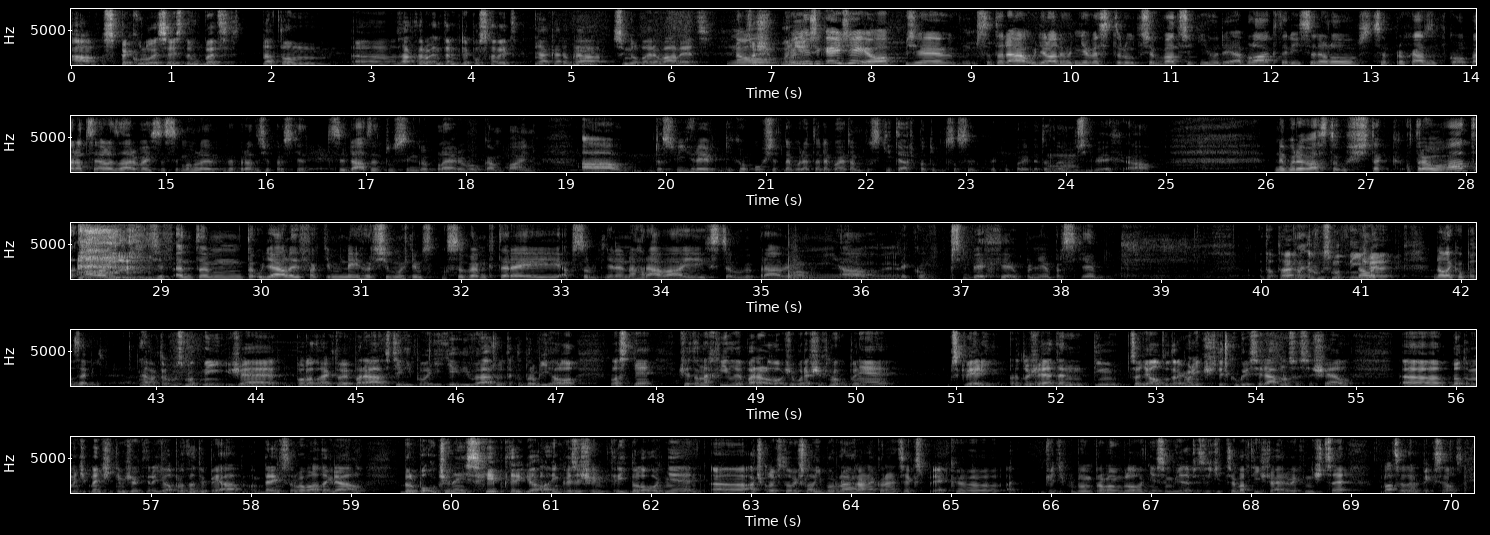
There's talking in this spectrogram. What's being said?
a spekuluje se, jestli vůbec na tom uh, základu Anthem jde postavit nějaká dobrá singleplayerová věc. No, Což oni- oni... říkají, že jo, že se to dá udělat hodně ve stylu třeba třetího Diabla, který se dalo sice procházet v kooperaci, ale zároveň jste si mohli vybrat, že prostě si dáte tu singleplayerovou kampaň a do své hry nikoho pouštět nebudete, nebo je tam pustíte až potom, co si jako projdete ten Mm. příběh a nebude vás to už tak otravovat, ale říct, že v Anthem to udělali fakt tím nejhorším možným způsobem, který absolutně nenahrává jejich stylu vyprávění No, a právě. jako příběh je úplně prostě To, to je fakt trochu smutný, Dale- že daleko pod zemí. je fakt trochu smutný, že podle toho, jak to vypadá z těch výpovědí těch vývojářů, tak to probíhalo vlastně, že to na chvíli vypadalo, že bude všechno úplně skvělý, protože ten tým, co dělal tu Dragon Age 4, kdysi dávno se sešel, Uh, byl to menší, menší tým, že, který dělal prototypy a brainstormoval a tak dál. Byl poučený z chyb, který dělala Inquisition, kterých bylo hodně, uh, ačkoliv z toho vyšla výborná hra nakonec, jak, jak uh, a, že těch problémů, problémů bylo hodně, se můžete přesvědčit třeba v té Schreierově knížce Blood and Pixels. Uh,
